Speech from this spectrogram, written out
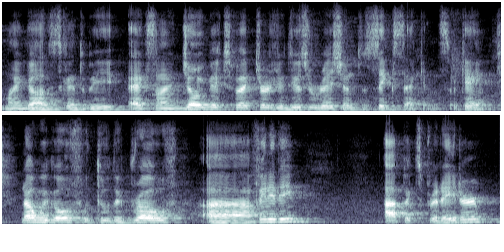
my god it's going to be excellent Joke Expector reduce duration to 6 seconds okay now we go for, to the growth uh, affinity Apex Predator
